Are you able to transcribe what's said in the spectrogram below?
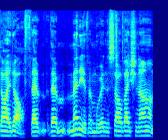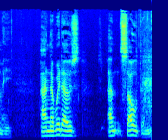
died off. There, there, many of them were in the Salvation Army, and the widows um, sold them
